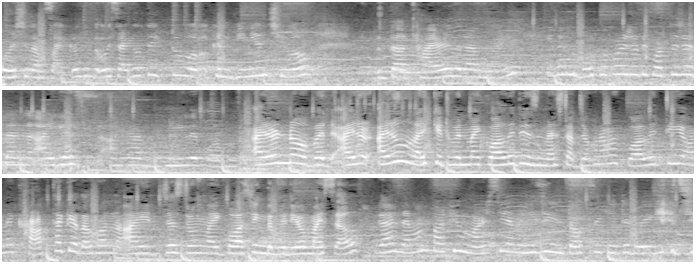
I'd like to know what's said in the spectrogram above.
করেছিলাম সাইকেল কিন্তু ওই সাইকেলটা একটু কনভিনিয়েন্ট ছিল the tire that I'm wearing. কিন্তু এখন বোরখা পরে যদি করতে চাই then I guess আমরা মিলে পরবো। I don't know but I don't I don't like it when my quality is messed up. যখন আমার কোয়ালিটি অনেক খারাপ থাকে তখন I just don't like watching the video myself. Guys এমন পারফিউম মারছি আমি নিজে ইনটক্সিকেটেড হয়ে গেছি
